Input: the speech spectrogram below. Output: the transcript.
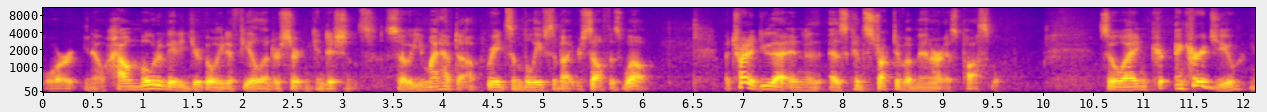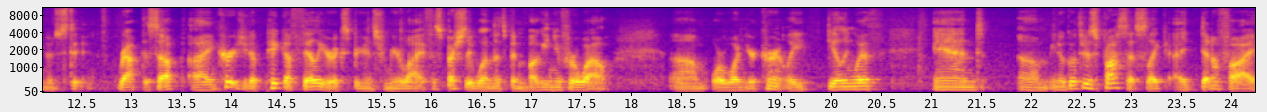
or you know how motivated you're going to feel under certain conditions. So you might have to upgrade some beliefs about yourself as well. But try to do that in as constructive a manner as possible. So I encourage you, you know, just to wrap this up, I encourage you to pick a failure experience from your life, especially one that's been bugging you for a while, um, or one you're currently dealing with, and um, you know, go through this process. Like identify,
